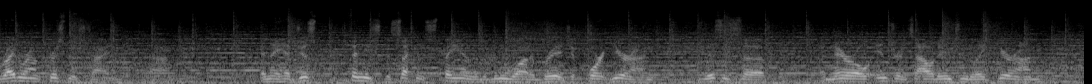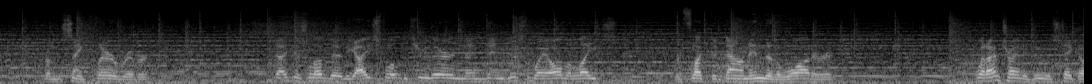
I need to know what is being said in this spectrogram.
right around Christmas time. Um, and they had just finished the second span of the Blue Water Bridge at Port Huron. This is a, a narrow entrance out into Lake Huron from the St. Clair River. I just love the, the ice floating through there and, then and just the way all the lights reflected down into the water. What I'm trying to do is take a,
